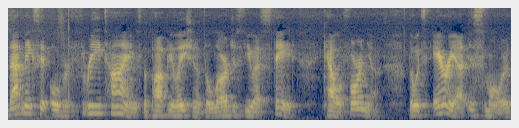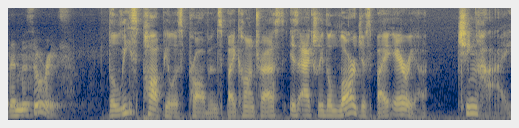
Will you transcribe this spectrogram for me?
That makes it over three times the population of the largest U.S. state, California, though its area is smaller than Missouri's. The least populous province, by contrast, is actually the largest by area, Qinghai.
